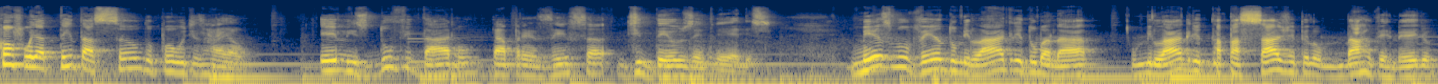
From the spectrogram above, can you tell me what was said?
Qual foi a tentação do povo de Israel? Eles duvidaram da presença de Deus entre eles. Mesmo vendo o milagre do maná, o milagre da passagem pelo Mar Vermelho,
